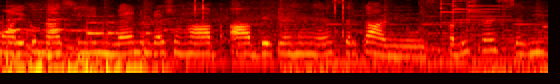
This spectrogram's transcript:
वालेकुम नाजरीन मैं निमरा शहाब, आप देख रहे हैं सरकार news. Commissioner Shaheed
